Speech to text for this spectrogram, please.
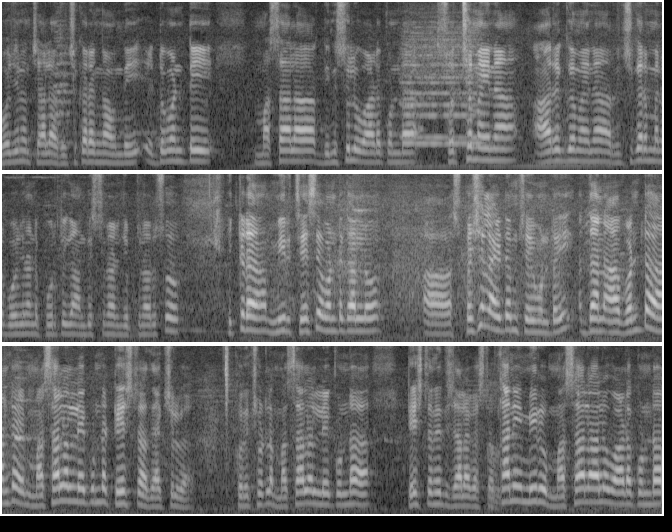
భోజనం చాలా రుచికరంగా ఉంది. ఎటువంటి మసాలా దినుసులు వాడకుండా స్వచ్ఛమైన ఆరోగ్యమైన రుచికరమైన భోజనాన్ని పూర్తిగా అందిస్తున్నారని చెప్తున్నారు. సో ఇక్కడ మీరు చేసే వంటకాల్లో స్పెషల్ ఐటమ్స్ ఏమి ఉంటాయి? దాని ఆ వంట అంటే మసాలాలు లేకుండా టేస్ట్ రాదు యాక్చువల్గా. కొన్ని చోట్ల మసాలాలు లేకుండా టేస్ట్ అనేది చాలా కష్టం. కానీ మీరు మసాలాలు వాడకుండా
